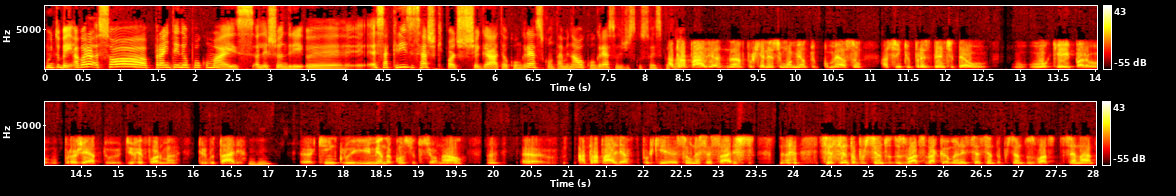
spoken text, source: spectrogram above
Muito bem. Agora, só para entender um pouco mais, Alexandre, é, essa crise você acha que pode chegar até o Congresso, contaminar o Congresso, as discussões por Atrapalha, né? porque nesse momento começam, assim que o presidente der o, o, o ok para o, o, projeto de reforma tributária, uhum. é, que inclui emenda constitucional, né? é, atrapalha, porque são necessários né? 60% dos votos da Câmara e 60% dos votos do Senado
